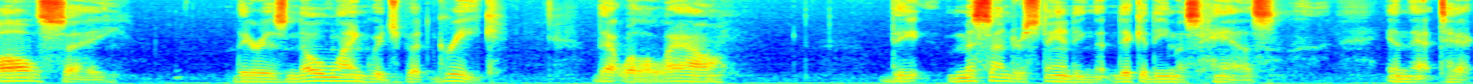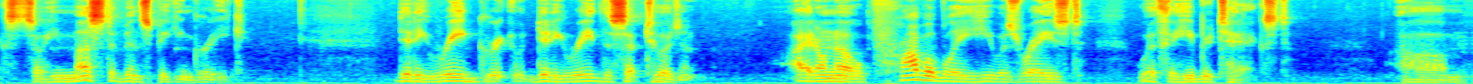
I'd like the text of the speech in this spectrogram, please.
all say there is no language but Greek that will allow the misunderstanding that Nicodemus has in that text. So he must have been speaking Greek. Did he read did he read the Septuagint? I don't know. Probably he was raised with the Hebrew text. Um,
